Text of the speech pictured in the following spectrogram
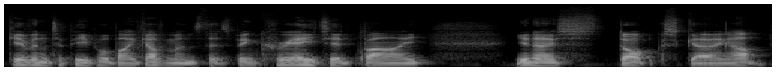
given to people by governments that's been created by, you know, stocks going up.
